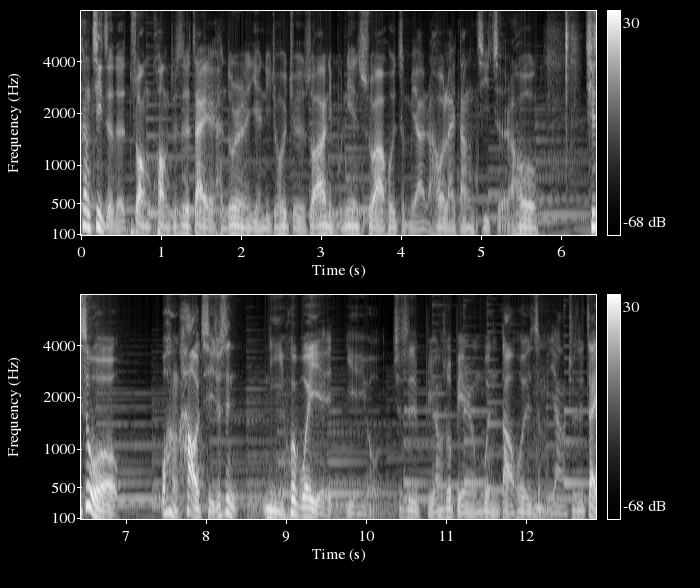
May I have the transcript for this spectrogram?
像记者的状况，就是在很多人的眼里就会觉得说啊，你不念书啊，或者怎么样，然后来当记者。然后，其实我我很好奇，就是你会不会也也有，就是比方说别人问到或者怎么样，就是在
